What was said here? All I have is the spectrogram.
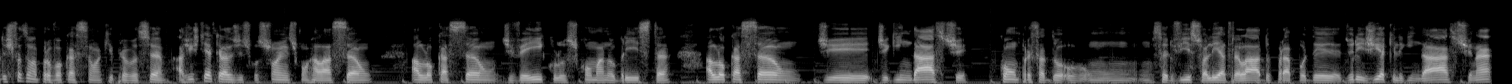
deixa eu fazer uma provocação aqui para você. A gente tem aquelas discussões com relação à locação de veículos com manobrista, alocação de, de guindaste com um, um serviço ali atrelado para poder dirigir aquele guindaste, né?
